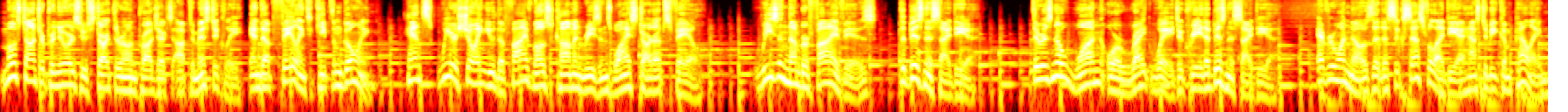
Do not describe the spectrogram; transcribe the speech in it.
Most entrepreneurs who start their own projects optimistically end up failing to keep them going. Hence, we are showing you the five most common reasons why startups fail. Reason number five is the business idea. There is no one or right way to create a business idea. Everyone knows that a successful idea has to be compelling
